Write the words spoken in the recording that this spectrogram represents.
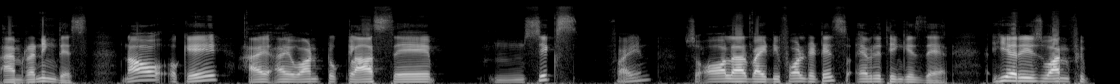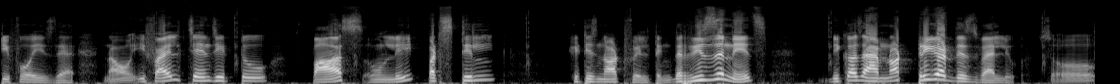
I'm running this. Now okay I, I want to class say mm, 6 fine. So all are by default it is everything is there. Here is 154 is there. Now if I'll change it to pass only but still it is not filtering. The reason is because I am not triggered this value. So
